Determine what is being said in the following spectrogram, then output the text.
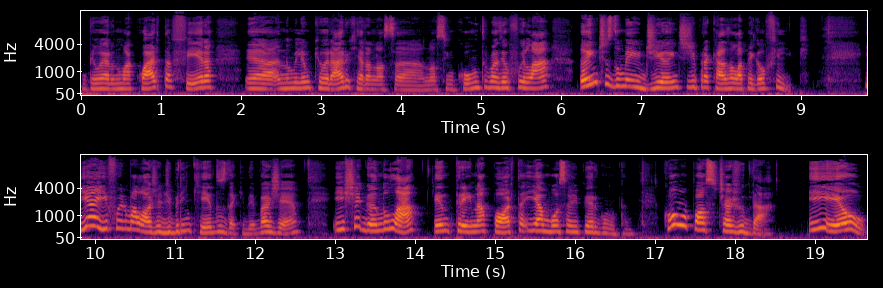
Então era numa quarta-feira, é, não me lembro que horário que era nossa nosso encontro, mas eu fui lá antes do meio-dia, antes de ir para casa lá pegar o Felipe. E aí fui numa loja de brinquedos daqui de Bagé e chegando lá, entrei na porta e a moça me pergunta: "Como posso te ajudar?" E eu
